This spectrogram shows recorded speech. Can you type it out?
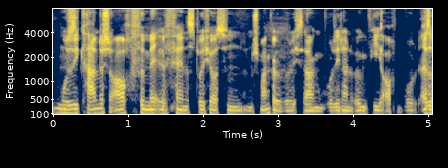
musikalisch auch für ML-Fans durchaus ein, ein Schmankerl, würde ich sagen, wo sie dann irgendwie auch, wo, also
